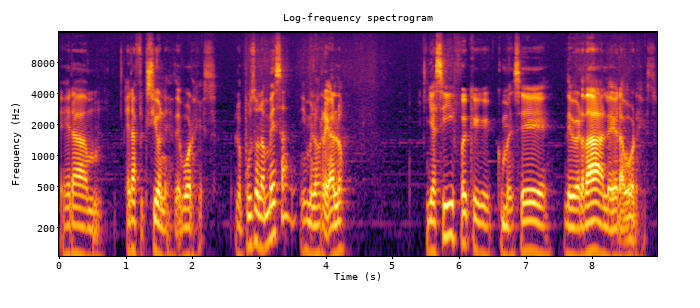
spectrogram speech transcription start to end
Era, era ficciones de Borges lo puso en la mesa y me lo regaló. Y así fue que comencé de verdad a leer a Borges,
